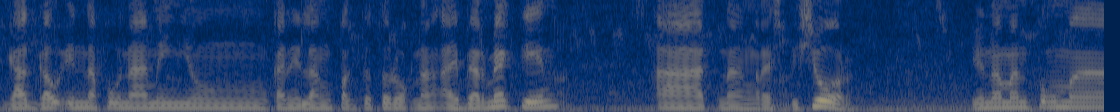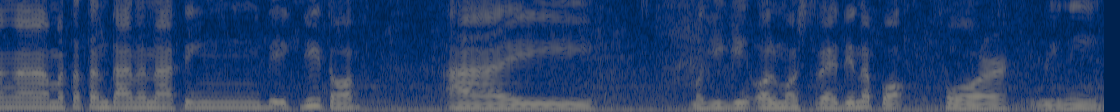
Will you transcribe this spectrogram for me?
gagawin na po namin yung kanilang pagtuturok ng ivermectin at ng Respisure. Yun naman pong mga matatanda na nating biik dito ay magiging almost ready na po for weaning.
